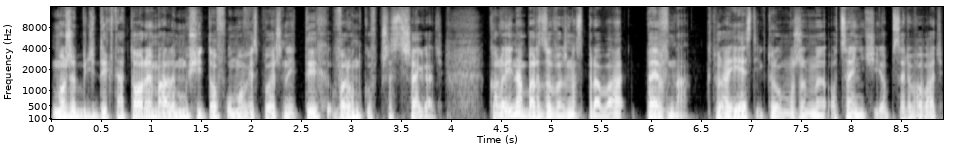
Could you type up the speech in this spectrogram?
Może być dyktatorem, ale musi to w umowie społecznej tych warunków przestrzegać. Kolejna bardzo ważna sprawa, pewna, która jest i którą możemy ocenić i obserwować,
